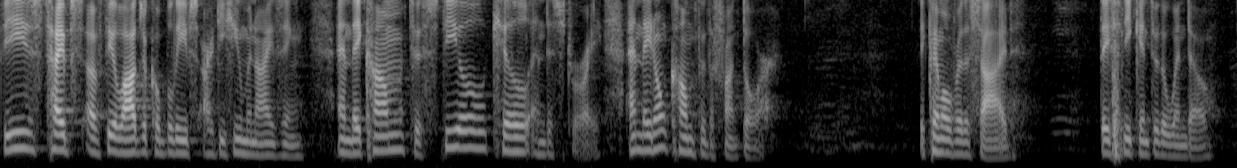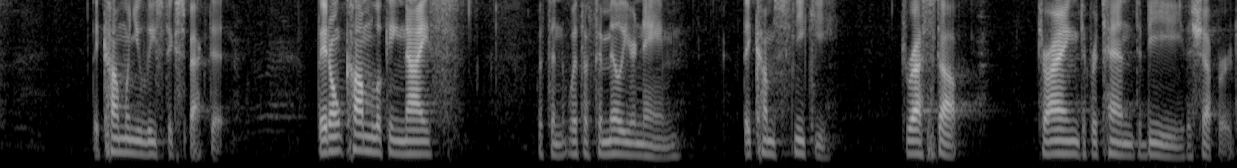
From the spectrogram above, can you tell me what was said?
These types of theological beliefs are dehumanizing and they come to steal, kill, and destroy. And they don't come through the front door, they come over the side, they sneak in through the window. They come when you least expect it. They don't come looking nice with, an, with a familiar name. They come sneaky, dressed up, trying to pretend to be the shepherd,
